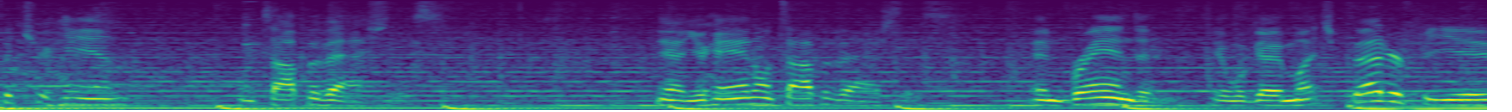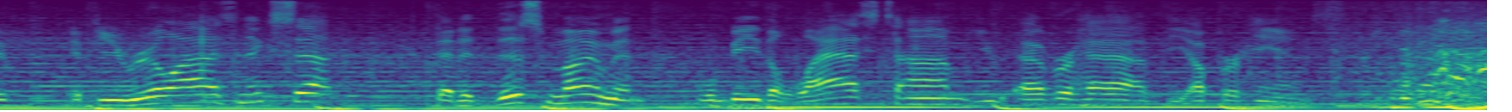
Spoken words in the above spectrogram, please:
put your hand on top of Ashley's. Now, your hand on top of Ashley's. And Brandon, it will go much better for you if you realize and accept that at this moment will be the last time you ever have the upper hand.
